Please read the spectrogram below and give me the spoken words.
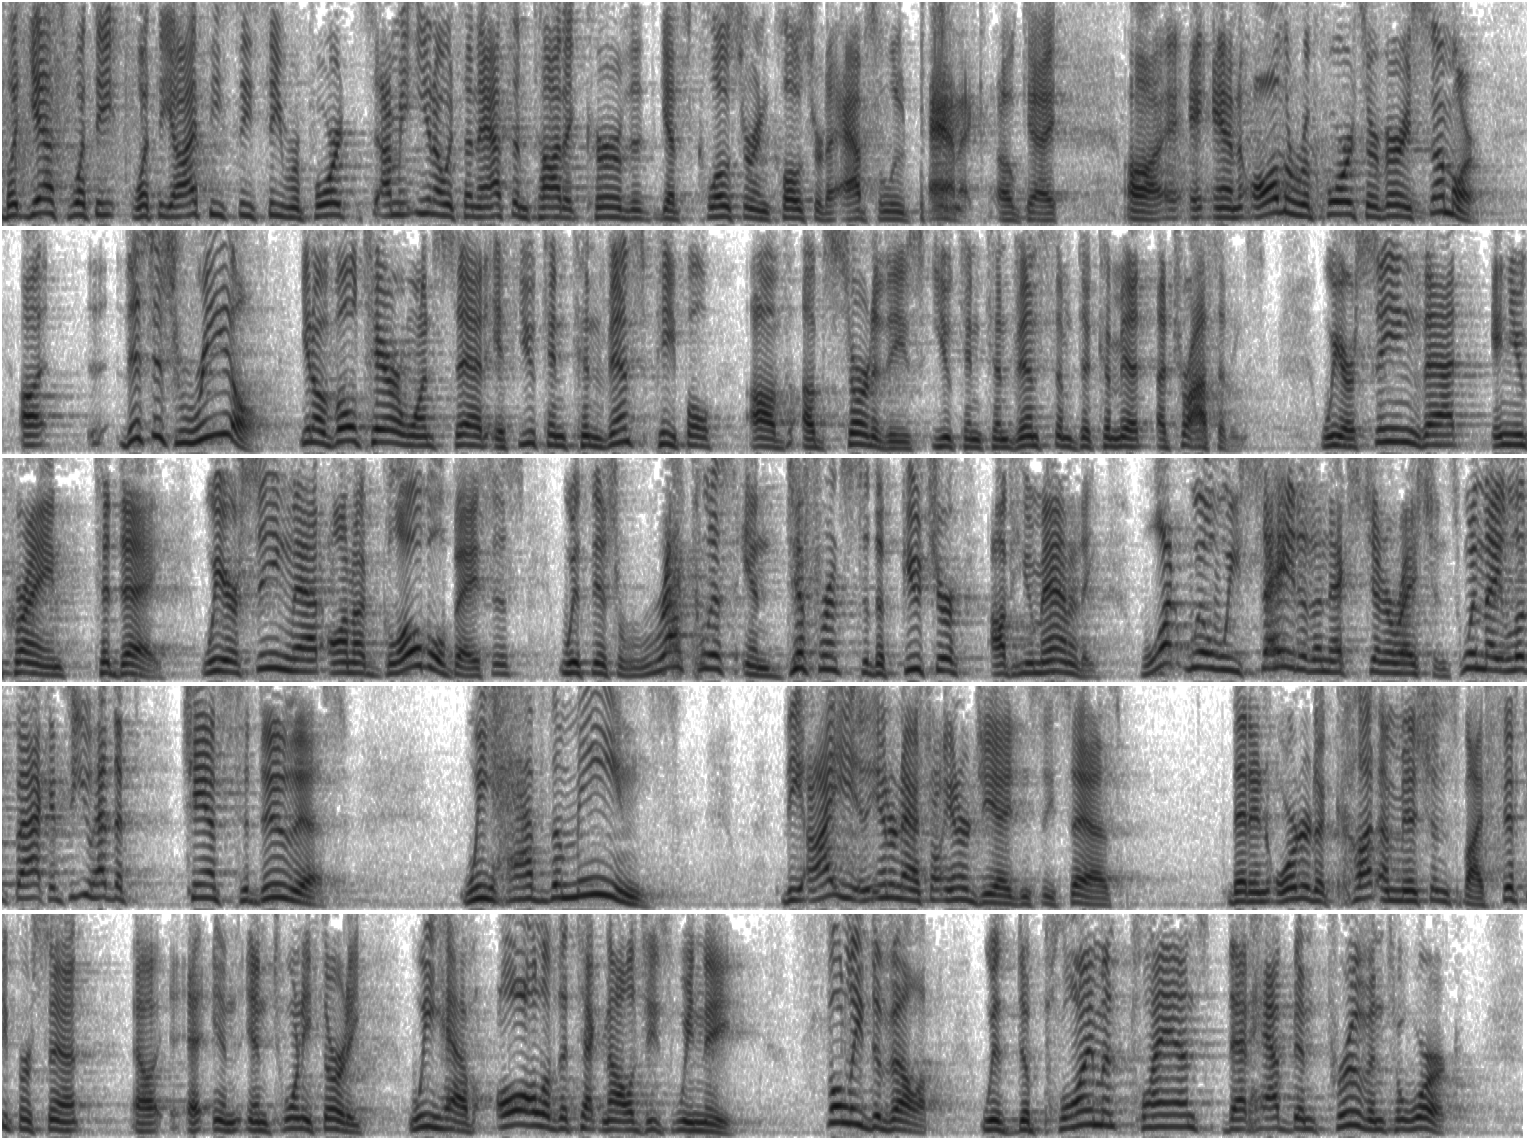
But yes, what the, what the IPCC report, I mean, you know, it's an asymptotic curve that gets closer and closer to absolute panic, okay? Uh, and all the reports are very similar. Uh, this is real. You know, Voltaire once said if you can convince people of absurdities, you can convince them to commit atrocities. We are seeing that in Ukraine today. We are seeing that on a global basis with this reckless indifference to the future of humanity. What will we say to the next generations when they look back and see you had the chance to do this? We have the means. The, IE, the International Energy Agency says that in order to cut emissions by 50% uh, in, in 2030, we have all of the technologies we need, fully developed with deployment plans that have been proven to work.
